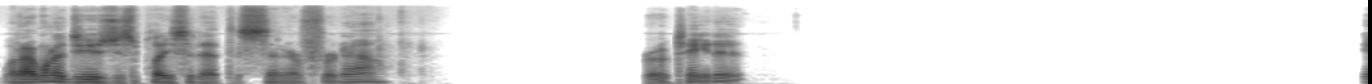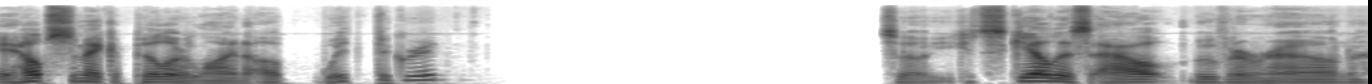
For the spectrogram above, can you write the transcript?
what I want to do is just place it at the center for now. Rotate it. It helps to make a pillar line up with the grid. So you can scale this out, move it around.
